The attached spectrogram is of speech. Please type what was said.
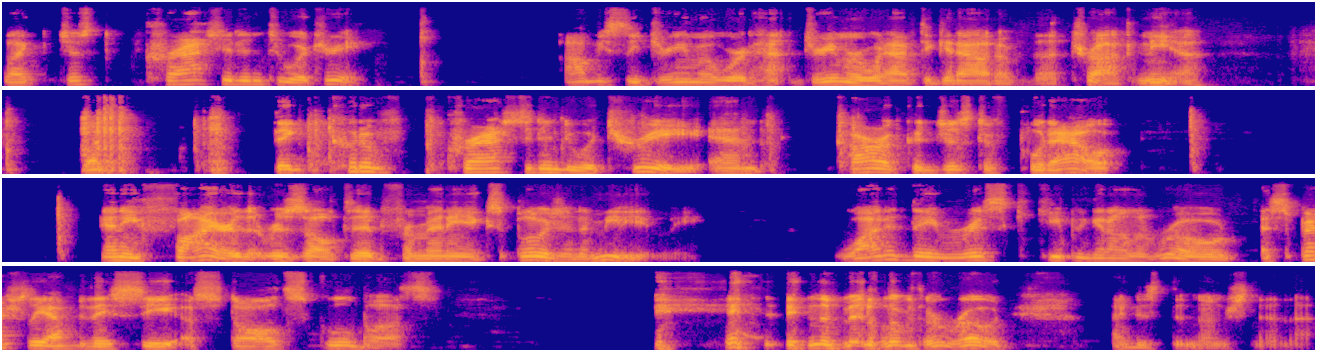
Like, just crash it into a tree obviously Dreamer would ha- Dreamer would have to get out of the truck, Nia, but they could have crashed it into a tree, and Kara could just have put out any fire that resulted from any explosion immediately. Why did they risk keeping it on the road, especially after they see a stalled school bus in the middle of the road? I just didn't understand that.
